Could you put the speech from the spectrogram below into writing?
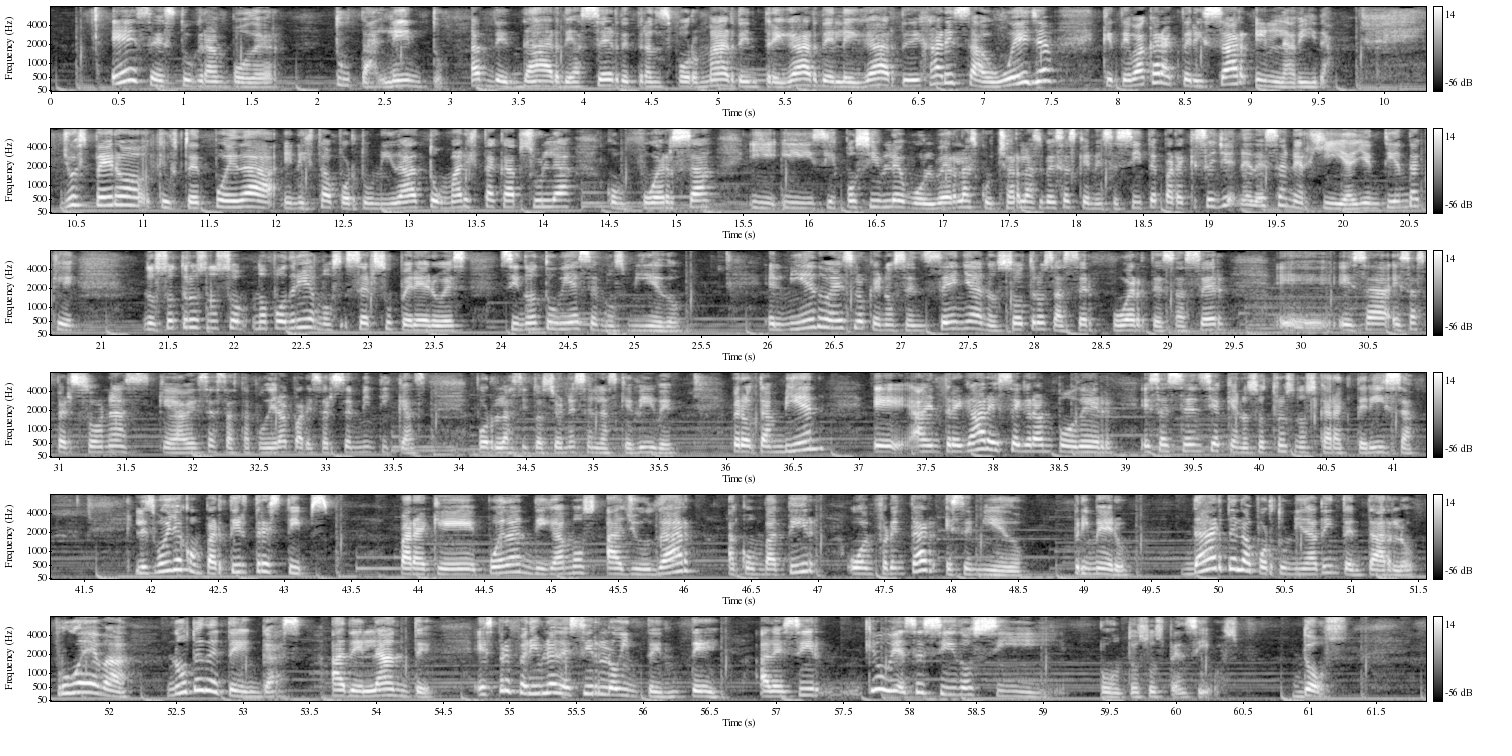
Ese es tu gran poder tu talento, de dar, de hacer, de transformar, de entregar, de legar, de dejar esa huella que te va a caracterizar en la vida. Yo espero que usted pueda en esta oportunidad tomar esta cápsula con fuerza y, si es posible volverla a escuchar las veces que necesite para que se llene de esa energía y entienda que nosotros no, no podríamos ser superhéroes si no tuviésemos miedo. El miedo es lo que nos enseña a nosotros a ser fuertes, a ser eh, esas personas que a veces hasta pudieran parecerse míticas por las situaciones en las que vive, pero también eh, a entregar ese gran poder, esa esencia que a nosotros nos caracteriza. Les voy a compartir tres tips para que puedan, digamos, ayudar a combatir o enfrentar ese miedo. Primero, darte la oportunidad de intentarlo. Prueba, no te detengas, adelante. Es preferible decir lo intenté a decir qué hubiese sido si... puntos suspensivos. 2.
